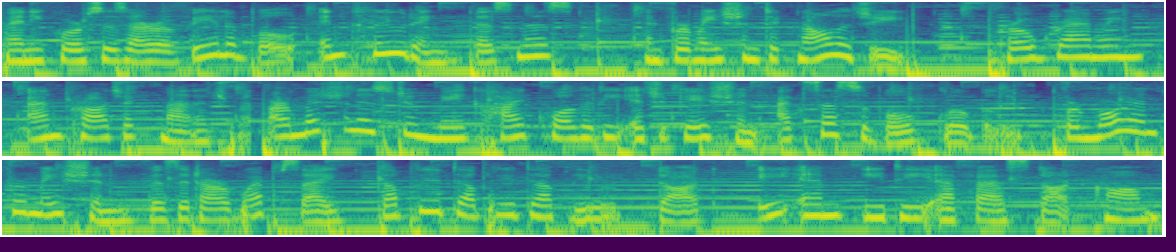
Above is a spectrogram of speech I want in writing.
Many courses are available, including business, information technology, programming, and project management. Our mission is to make high quality education accessible globally. For more information, visit our website www.ametfs.com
